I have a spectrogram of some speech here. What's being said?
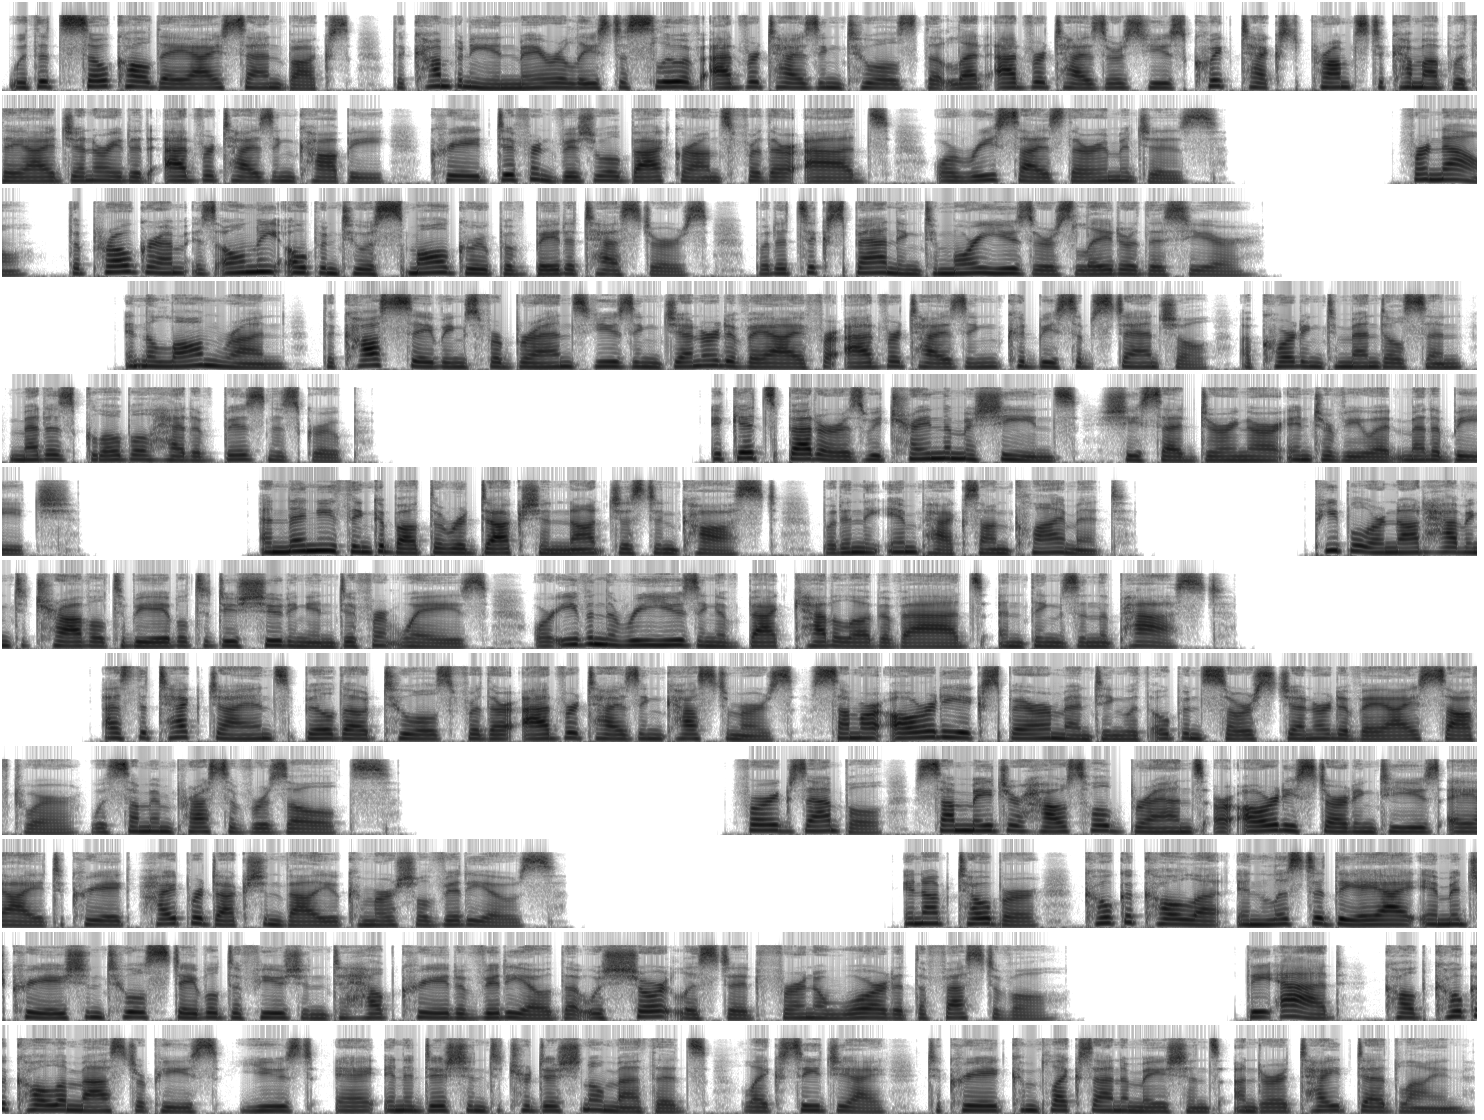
With its so called AI sandbox, the company in May released a slew of advertising tools that let advertisers use quick text prompts to come up with AI generated advertising copy, create different visual backgrounds for their ads, or resize their images. For now, the program is only open to a small group of beta testers, but it's expanding to more users later this year. In the long run, the cost savings for brands using generative AI for advertising could be substantial, according to Mendelsohn, Meta's global head of business group. It gets better as we train the machines, she said during our interview at Meta Beach. And then you think about the reduction not just in cost, but in the impacts on climate. People are not having to travel to be able to do shooting in different ways, or even the reusing of back catalog of ads and things in the past. As the tech giants build out tools for their advertising customers, some are already experimenting with open source generative AI software with some impressive results. For example, some major household brands are already starting to use AI to create high production value commercial videos. In October, Coca Cola enlisted the AI image creation tool Stable Diffusion to help create a video that was shortlisted for an award at the festival. The ad, called Coca Cola Masterpiece, used AI in addition to traditional methods, like CGI, to create complex animations under a tight deadline.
